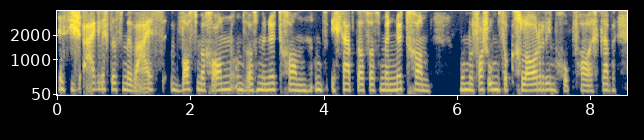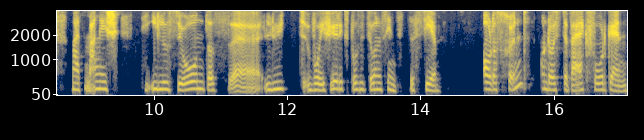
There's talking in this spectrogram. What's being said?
es ist eigentlich, dass man weiß, was man kann und was man nicht kann. Und ich glaube, das, was man nicht kann, muss man fast umso klarer im Kopf haben. Ich glaube, man hat manchmal die Illusion, dass äh, Leute, die in Führungspositionen sind, dass sie alles können und uns den Weg vorgehen.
